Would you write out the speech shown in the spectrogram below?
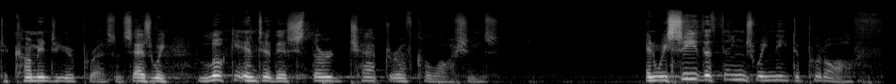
to come into your presence as we look into this third chapter of Colossians. And we see the things we need to put off.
